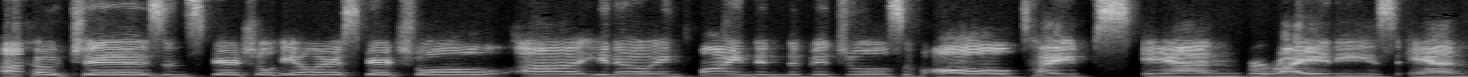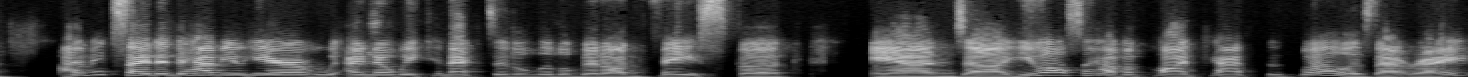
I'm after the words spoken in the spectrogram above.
uh, coaches and spiritual healers, spiritual, uh, you know, inclined individuals of all types and varieties. And I'm excited to have you here. I know we connected a little bit on Facebook, and uh, you also have a podcast as well. Is that right?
